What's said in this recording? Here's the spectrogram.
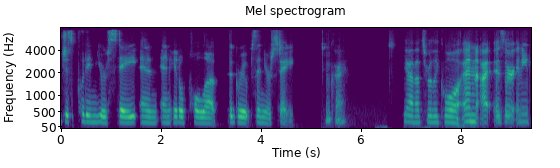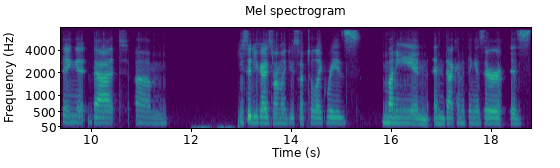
just put in your state and and it'll pull up the groups in your state. Okay. Yeah, that's really cool. And I, is there anything that um, you said you guys normally do stuff to like raise money and and that kind of thing? Is there is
